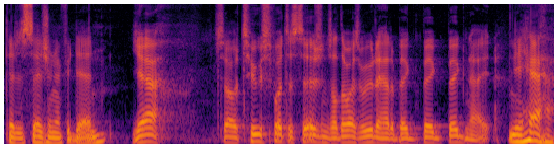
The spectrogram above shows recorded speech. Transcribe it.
the decision if he did. Yeah. So two split decisions. Otherwise, we would have had a big, big, big night. Yeah.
